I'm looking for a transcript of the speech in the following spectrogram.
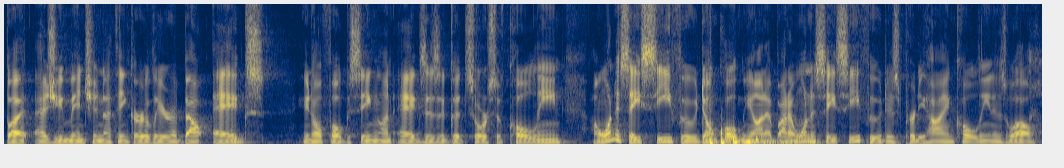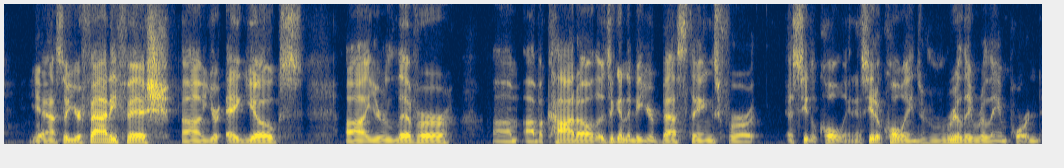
But as you mentioned, I think earlier about eggs, you know, focusing on eggs is a good source of choline. I want to say seafood. Don't quote me on it, but I want to say seafood is pretty high in choline as well. Yeah. So your fatty fish, uh, your egg yolks, uh, your liver, um, avocado, those are going to be your best things for acetylcholine. Acetylcholine is really, really important.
